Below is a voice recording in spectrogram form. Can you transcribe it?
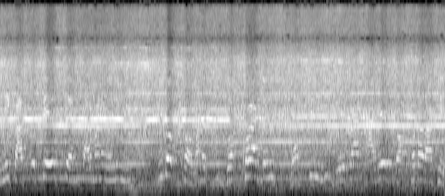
উনি কাজ করতে এসছেন, তার দক্ষ একজন ব্যক্তি যেটা কাজের দক্ষতা রাখে,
